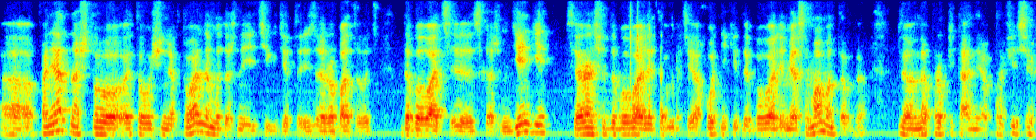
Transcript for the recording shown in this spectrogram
А, понятно, что это очень актуально, мы должны идти где-то и зарабатывать, добывать, э, скажем, деньги. Если раньше добывали, там эти охотники добывали мясо мамонтов да, на пропитание, в профессиях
